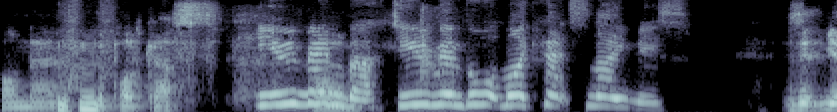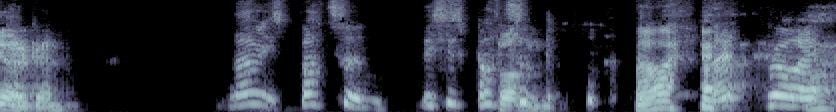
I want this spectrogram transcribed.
on uh, the podcast. Do you remember? Um, do you remember what my cat's name is? Is it Jurgen? No, it's Button. This is Button. Button. no, that's right.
